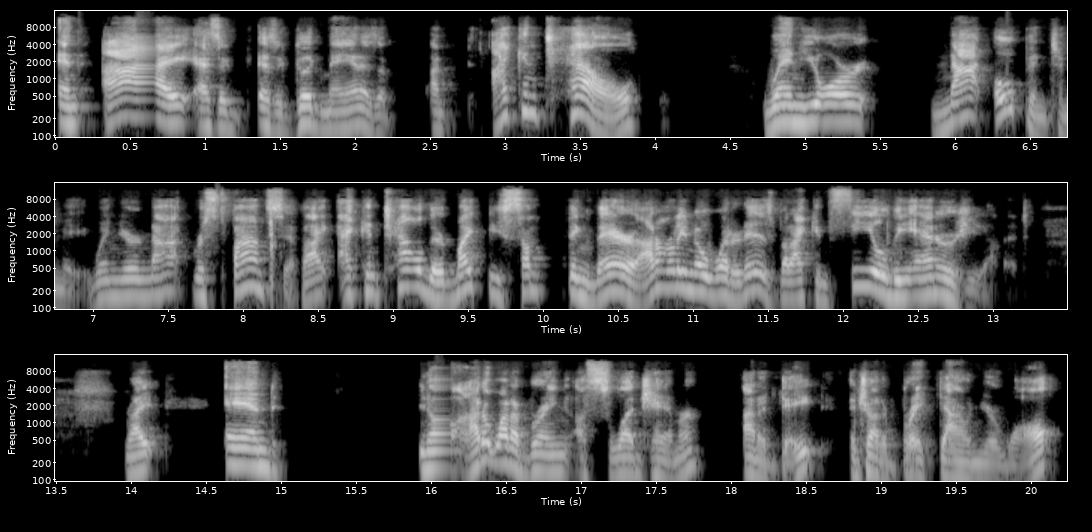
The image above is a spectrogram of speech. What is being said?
and i as a as a good man as a I'm, i can tell when you're not open to me when you're not responsive I, I can tell there might be something there i don't really know what it is but i can feel the energy of it right and you know i don't want to bring a sledgehammer on a date and try to break down your wall.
